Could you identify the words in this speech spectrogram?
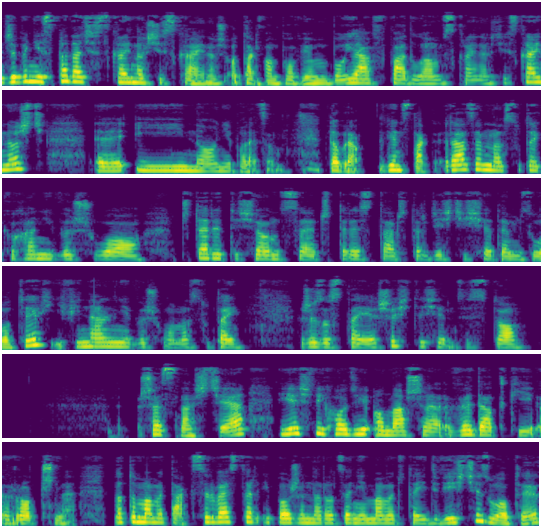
żeby nie spadać w skrajności w skrajność, o tak wam powiem, bo ja wpadłam w skrajności w skrajność e, i no nie polecam. Dobra, więc tak, razem nas tutaj, kochani, wyszło 4447 zł i finalnie wyszło nas tutaj, że zostaje 6100 16. Jeśli chodzi o nasze wydatki roczne, no to mamy tak, Sylwester i Boże Narodzenie mamy tutaj 200 zł.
